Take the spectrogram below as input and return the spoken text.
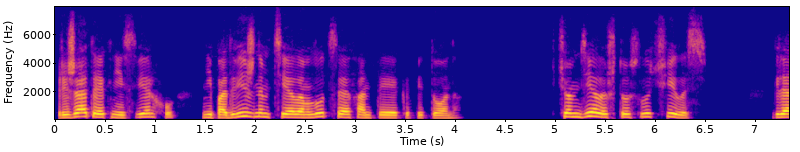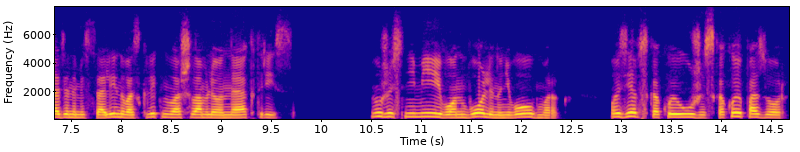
прижатая к ней сверху неподвижным телом Луция Фантея Капитона. «В чем дело? Что случилось?» Глядя на Миссалину, воскликнула ошеломленная актриса. «Ну же, сними его, он болен, у него обморок. О, Зевс, какой ужас, какой позор!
